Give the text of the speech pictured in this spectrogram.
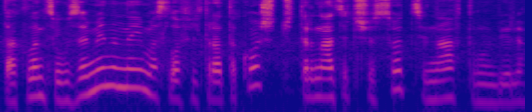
Так, ланцюг замінений, масло фільтра також, 14600 ціна автомобіля.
